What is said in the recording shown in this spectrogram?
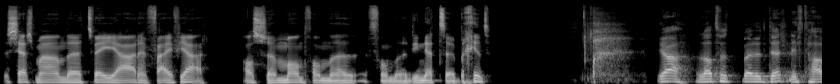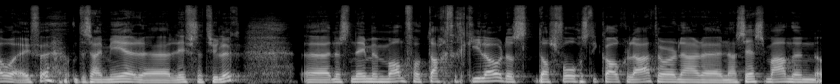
zes maanden, twee jaar en vijf jaar. Als man van, van, die net begint. Ja, laten we het bij de deadlift houden even. Want er zijn meer lifts natuurlijk. Uh, dus neem een man van 80 kilo. Dat is, dat is volgens die calculator na, uh, na zes maanden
